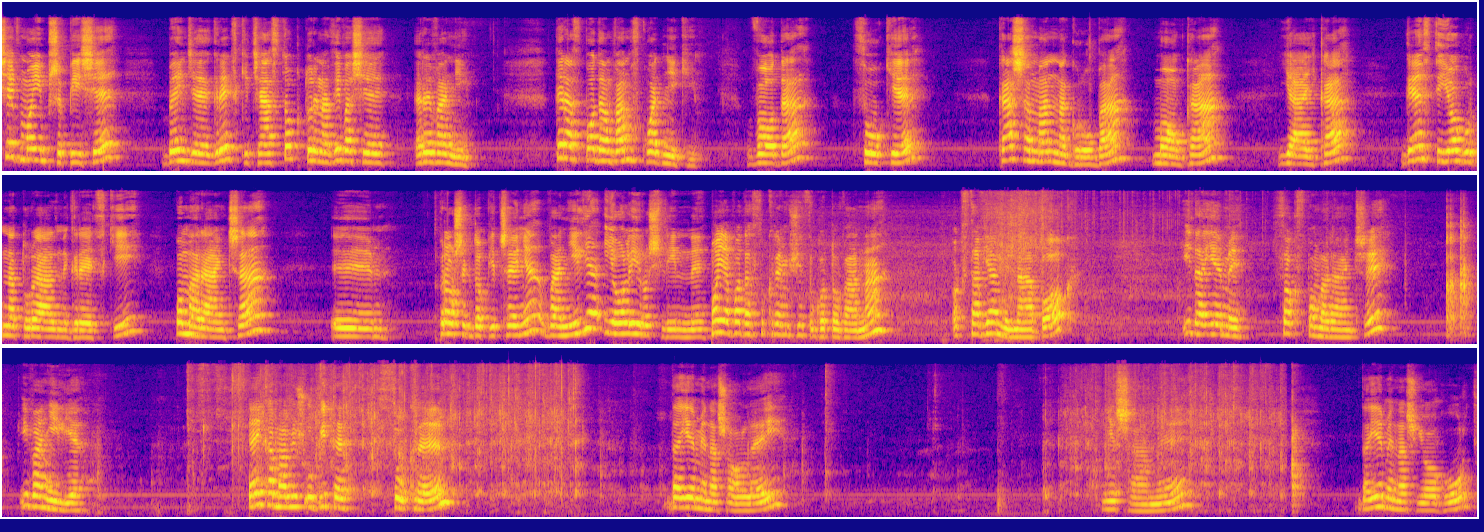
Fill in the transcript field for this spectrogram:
Dzisiaj w moim przepisie będzie greckie ciasto, które nazywa się rewani. Teraz podam Wam składniki. Woda, cukier, kasza manna gruba, mąka, jajka, gęsty jogurt naturalny grecki, pomarańcza, ym, proszek do pieczenia, wanilia i olej roślinny. Moja woda z cukrem już jest ugotowana. Odstawiamy na bok i dajemy sok z pomarańczy i wanilię. Jajka mam już ubite z cukrem. Dajemy nasz olej. Mieszamy. Dajemy nasz jogurt.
